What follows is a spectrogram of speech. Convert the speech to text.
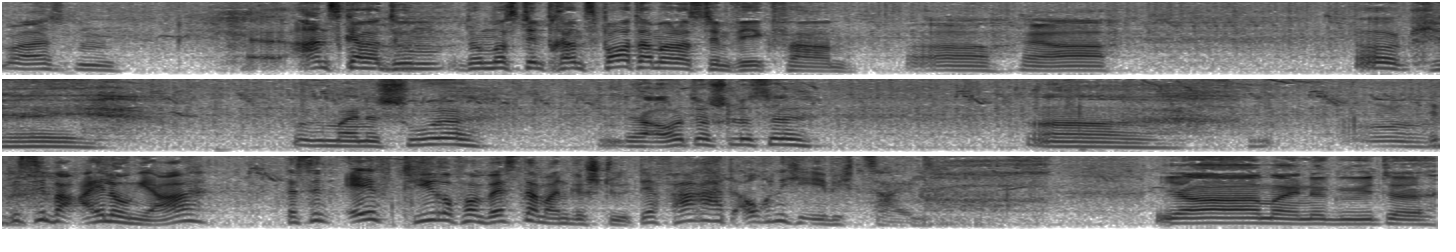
Was denn? Äh, Ansgar, du, du musst den Transporter mal aus dem Weg fahren. Ach, ja. Okay. Wo sind meine Schuhe? Und der Autoschlüssel? Ein bisschen Beeilung, ja? Das sind elf Tiere vom Westermann-Gestüt. Der Fahrer hat auch nicht ewig Zeit. Ja, meine Güte.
